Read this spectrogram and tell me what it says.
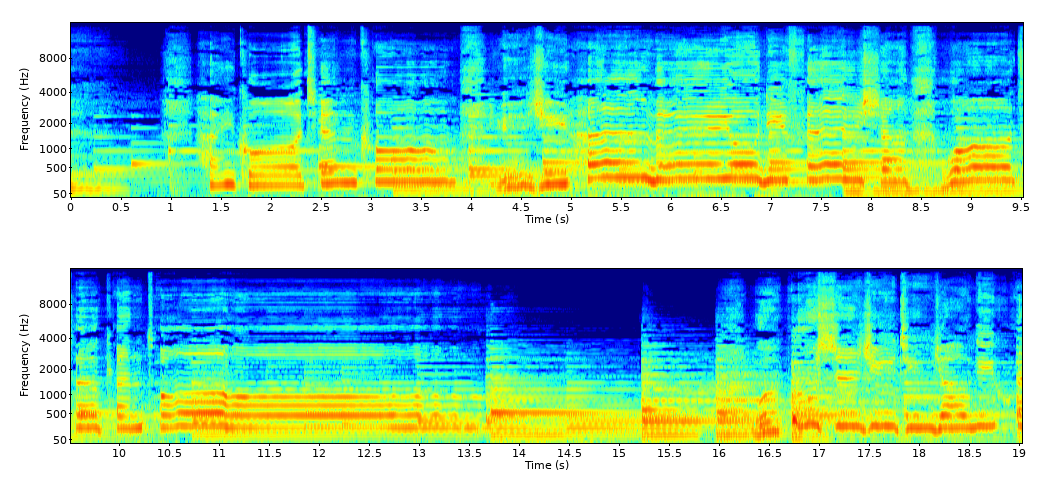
海阔天空，越遗憾没有你分享我的感动。我不是一定要你回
